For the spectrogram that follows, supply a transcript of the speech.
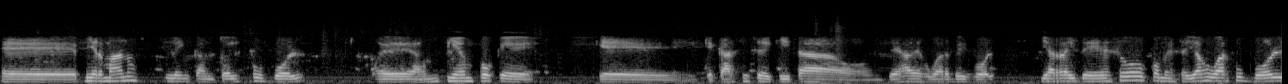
Eh, mi hermano le encantó el fútbol eh, a un tiempo que, que, que casi se quita o deja de jugar béisbol. Y a raíz de eso comencé yo a jugar fútbol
